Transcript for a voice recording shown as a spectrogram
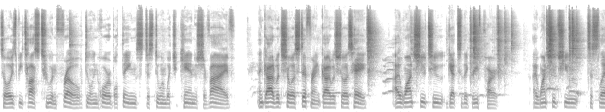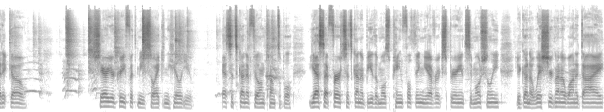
to always be tossed to and fro, doing horrible things, just doing what you can to survive. And God would show us different. God would show us, hey, I want you to get to the grief part. I want you to just let it go. Share your grief with me so I can heal you. Yes, it's going to feel uncomfortable. Yes, at first it's going to be the most painful thing you ever experience emotionally. You're going to wish you're going to want to die.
